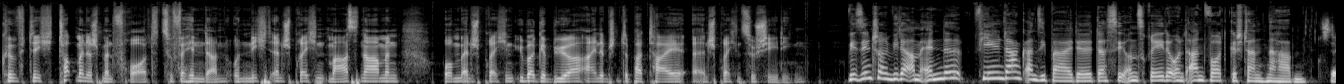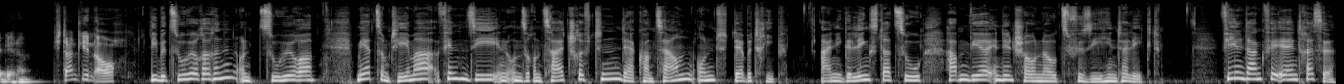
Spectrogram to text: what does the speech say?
künftig Top-Management-Fraud zu verhindern und nicht entsprechend Maßnahmen, um entsprechend über Gebühr eine bestimmte Partei äh, entsprechend zu schädigen. Wir sind schon wieder am Ende. Vielen Dank an Sie beide, dass Sie uns Rede und Antwort gestanden haben. Sehr gerne. Ich danke Ihnen auch. Liebe Zuhörerinnen und Zuhörer, mehr zum Thema finden Sie in unseren Zeitschriften Der Konzern und der Betrieb. Einige Links dazu haben wir in den Show Notes für Sie hinterlegt. Vielen Dank für Ihr Interesse.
